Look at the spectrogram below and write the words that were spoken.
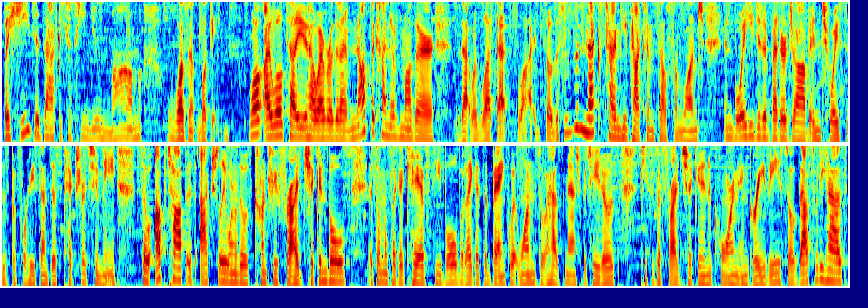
But he did that because he knew mom wasn't looking. Well, I will tell you, however, that I'm not the kind of mother that would let that slide. So this is the next time he packed himself some lunch, and boy, he did a better job in choices before he sent this picture to me. So up top is actually one of those country fried chicken bowls. It's almost like a KFC bowl, but I get the banquet one, so it has mashed potatoes, pieces of fried chicken, corn, and gravy. So that's what he has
